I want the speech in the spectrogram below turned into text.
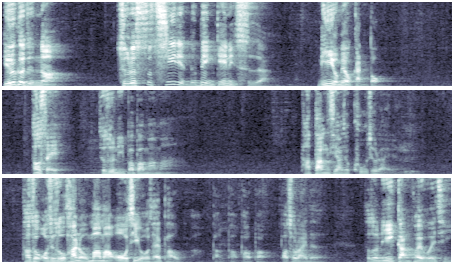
有一个人呢，煮了十七年的面给你吃啊，你有没有感动？他说谁？就是你爸爸妈妈。他当下就哭出来了。他说：“我就是我看了我妈妈怄气，我才跑跑跑跑跑跑出来的。”他说：“你赶快回去，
